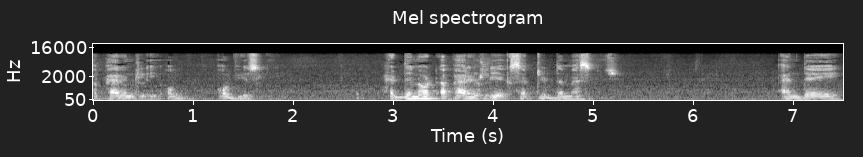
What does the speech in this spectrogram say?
apparently, obviously, had they not apparently accepted the message, and they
